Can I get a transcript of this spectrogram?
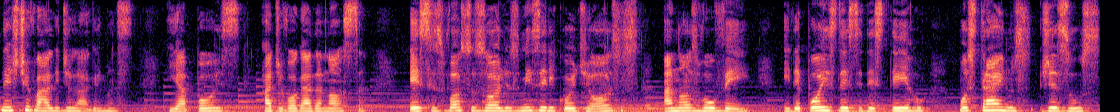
neste vale de lágrimas. E após, advogada nossa, esses vossos olhos misericordiosos a nós volvei e depois desse desterro, mostrai-nos, Jesus,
